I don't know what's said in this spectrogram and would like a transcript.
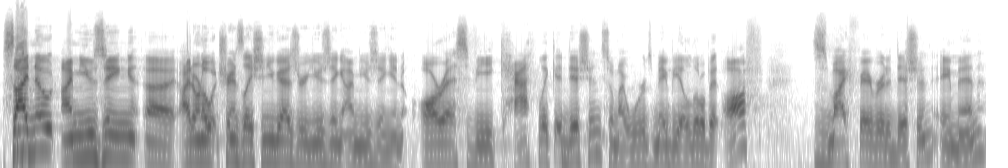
Side note, I'm using, uh, I don't know what translation you guys are using. I'm using an RSV Catholic edition, so my words may be a little bit off. This is my favorite edition. Amen.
